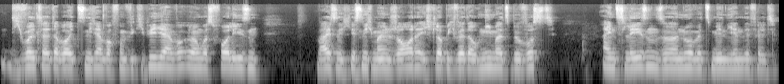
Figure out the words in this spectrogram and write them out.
ich wollte halt aber jetzt nicht einfach von Wikipedia einfach irgendwas vorlesen. Weiß nicht, ist nicht mein Genre. Ich glaube, ich werde auch niemals bewusst eins lesen, sondern nur, wenn es mir in die Hände fällt.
